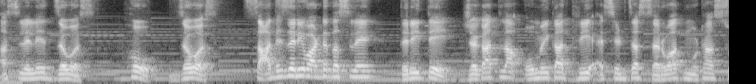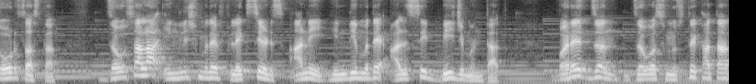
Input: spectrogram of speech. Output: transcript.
असलेले जवस. हो जवस. साधे जरी वाटत असले तरी ते जगातला ओमेगा थ्री ऍसिडचा सर्वात मोठा सोर्स असतात. जवसाला इंग्लिशमध्ये फ्लेक्सिड्स आणि हिंदीमध्ये आलसी बीज म्हणतात. बरेच जण जवस नुसते खातात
